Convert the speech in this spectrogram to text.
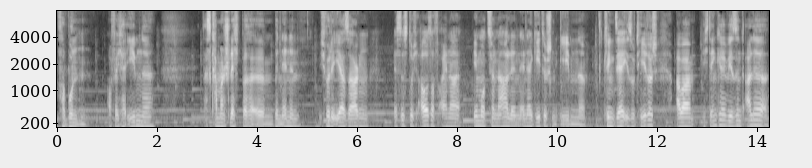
verbunden. Auf welcher Ebene das kann man schlecht ähm, benennen. Ich würde eher sagen, es ist durchaus auf einer emotionalen, energetischen Ebene. Klingt sehr esoterisch, aber ich denke, wir sind alle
